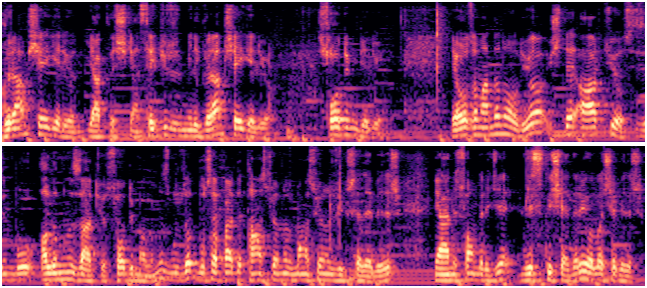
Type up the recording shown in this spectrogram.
gram şey geliyor yaklaşık yani 800 miligram şey geliyor. Sodyum geliyor. E o zaman da ne oluyor? İşte artıyor. Sizin bu alımınız artıyor. Sodyum alımınız. Bu, bu sefer de tansiyonunuz, mansiyonunuz yükselebilir. Yani son derece riskli şeylere yol açabilir.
